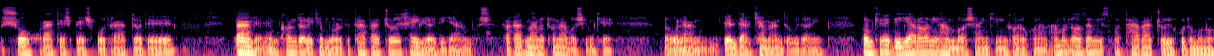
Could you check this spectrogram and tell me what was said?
شهرتش بهش قدرت داده بله امکان داره که مورد توجه خیلی های دیگه هم باشه. فقط من و تو نباشیم که به قولن دل در کمند او داریم. ممکنه دیگرانی هم باشن که این کارو کنن. اما لازم نیست ما توجه خودمون رو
